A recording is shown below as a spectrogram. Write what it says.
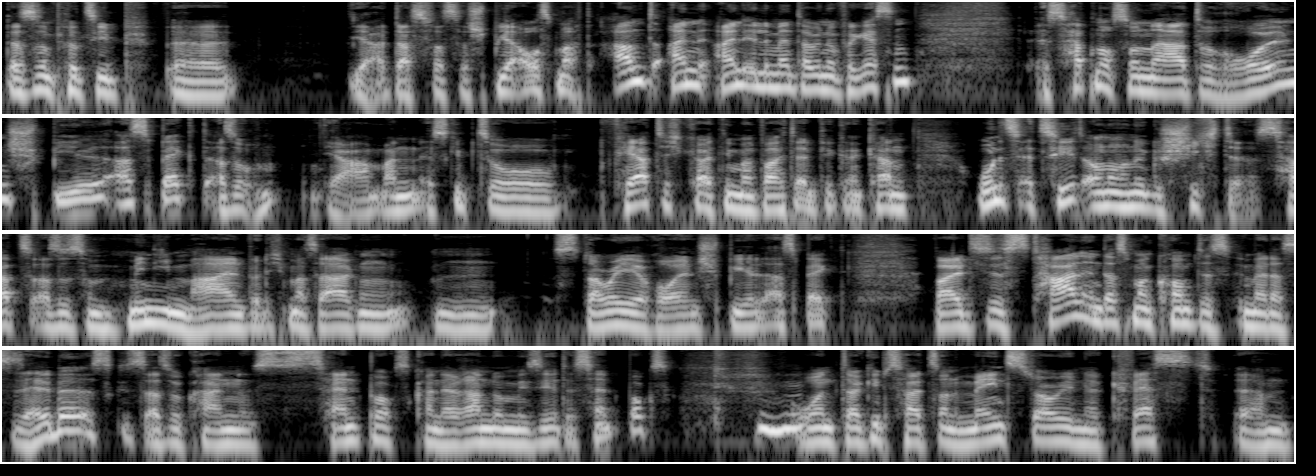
Das ist im Prinzip äh, ja das, was das Spiel ausmacht. Und ein, ein Element habe ich noch vergessen. Es hat noch so eine Art Rollenspiel-Aspekt. Also ja, man, es gibt so Fertigkeiten, die man weiterentwickeln kann. Und es erzählt auch noch eine Geschichte. Es hat also so minimalen, würde ich mal sagen, Story-Rollenspiel-Aspekt, weil dieses Tal, in das man kommt, ist immer dasselbe. Es ist also keine Sandbox, keine randomisierte Sandbox. Mhm. Und da gibt's halt so eine Main-Story, eine Quest, ähm,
